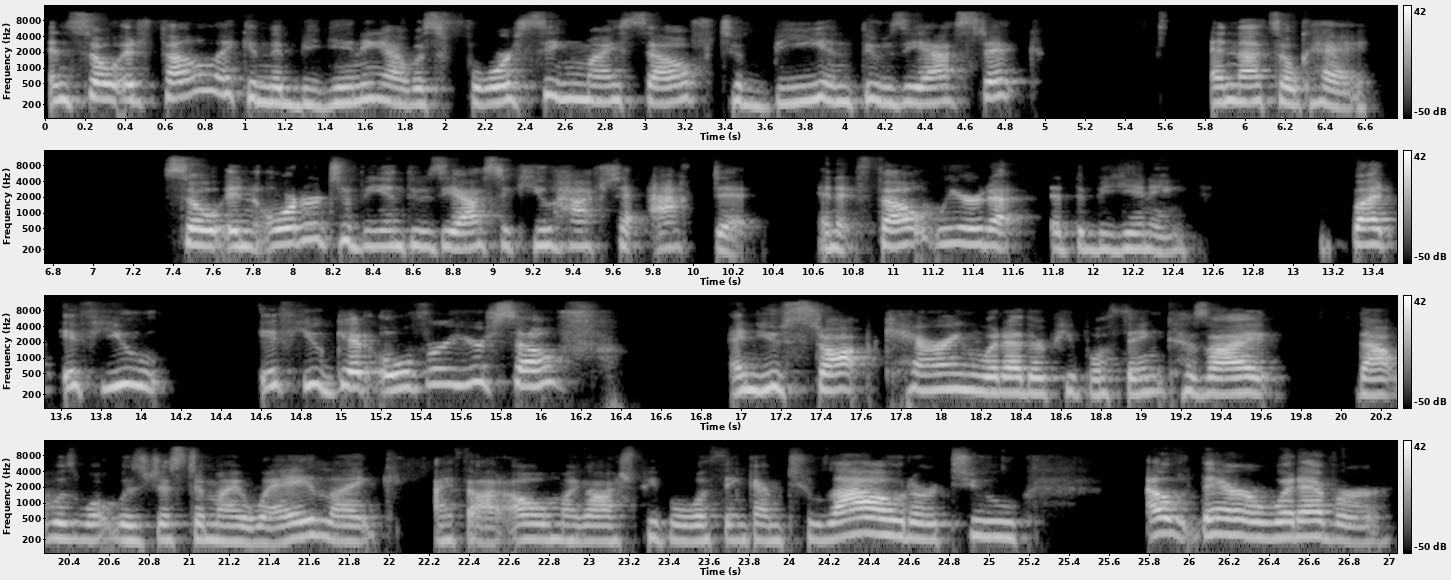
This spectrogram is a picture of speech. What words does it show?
And so it felt like in the beginning, I was forcing myself to be enthusiastic, and that's okay. So, in order to be enthusiastic, you have to act it. And it felt weird at, at the beginning. But if you if you get over yourself and you stop caring what other people think, because I that was what was just in my way. Like I thought, oh my gosh, people will think I'm too loud or too out there or whatever.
